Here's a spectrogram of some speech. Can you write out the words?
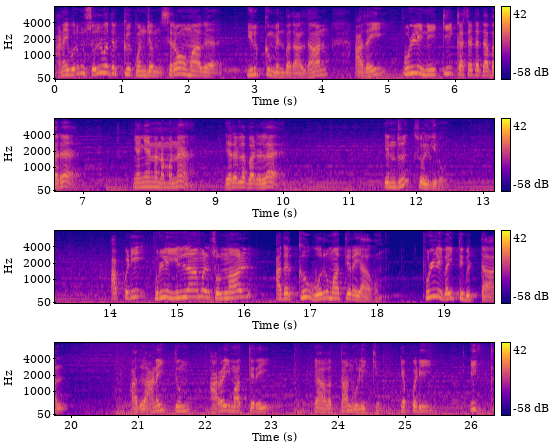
அனைவரும் சொல்வதற்கு கொஞ்சம் சிரமமாக இருக்கும் என்பதால் தான் அதை புள்ளி நீக்கி கசட தபர ஞஞன நம்மன எரல வடல என்று சொல்கிறோம். அப்படி புள்ளி இல்லாமல் சொன்னால் அதற்கு ஒரு மாத்திரையாகும். புள்ளி வைத்து விட்டால் அது அனைத்தும் அரை மாத்திரையாகத்தான் ஒலிக்கும். எப்படி? இக்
